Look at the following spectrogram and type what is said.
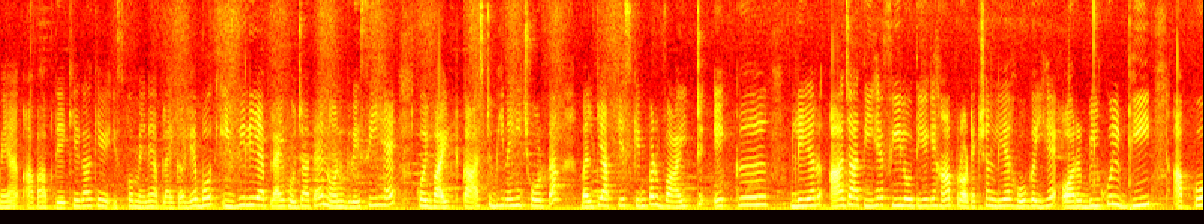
मैं, अब आप देखिएगा कि इसको मैंने अप्लाई कर लिया। बहुत इजीली अप्लाई हो जाता है नॉन ग्रेसी है, कोई वाइट कास्ट भी नहीं छोड़ता बल्कि आपके स्किन पर वाइट एक लेयर आ जाती है फील होती है कि हाँ प्रोटेक्शन लेयर हो गई है और बिल्कुल भी आपको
